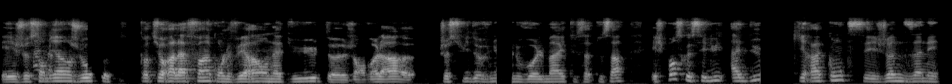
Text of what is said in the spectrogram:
Et je sens Alors- bien un jour, quand il y aura la fin, qu'on le verra en adulte, euh, genre voilà, euh, je suis devenu le nouveau All Might, tout ça, tout ça. Et je pense que c'est lui adulte qui raconte ses jeunes années.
